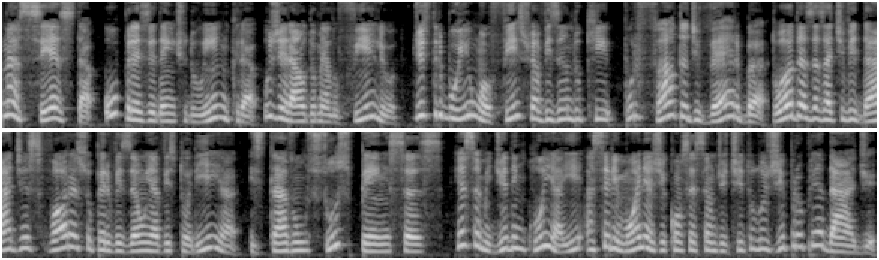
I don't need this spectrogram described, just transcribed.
Na sexta, o presidente do INCRA, o Geraldo Melo Filho, distribuiu um ofício avisando que, por falta de verba, todas as atividades fora supervisão e a vistoria estavam suspensas. Essa medida inclui aí as cerimônias de concessão de títulos de propriedade,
